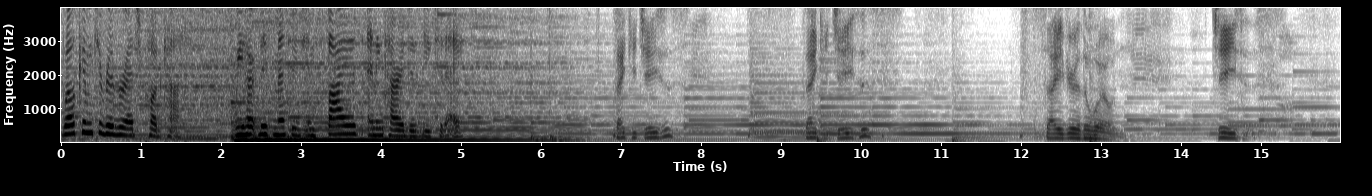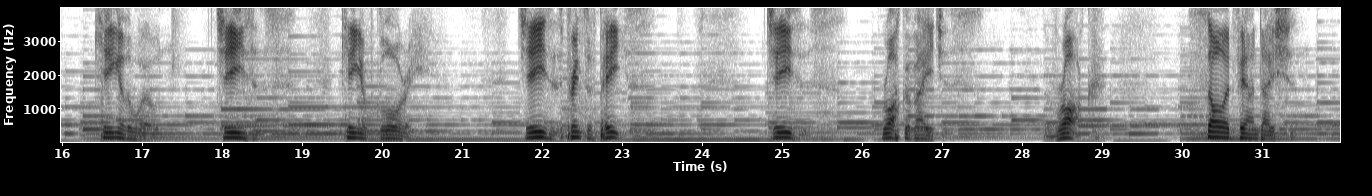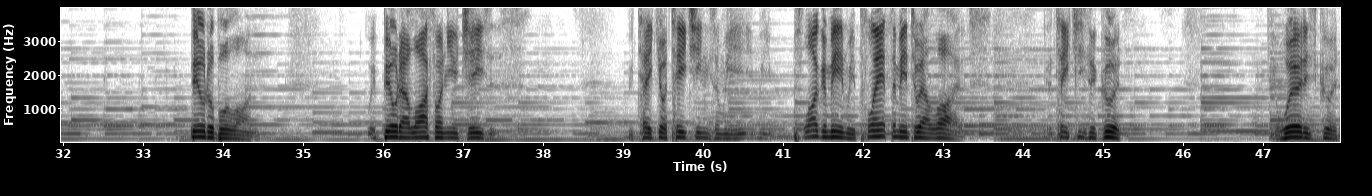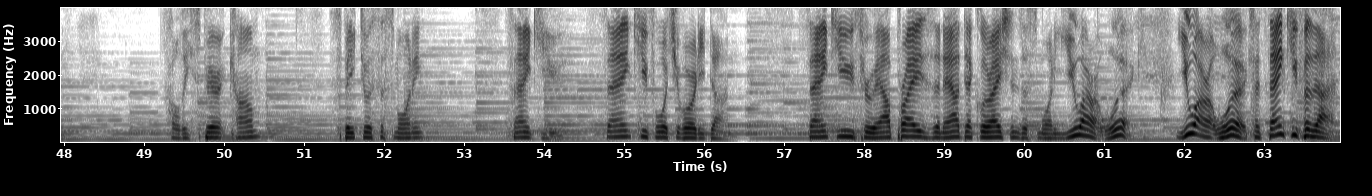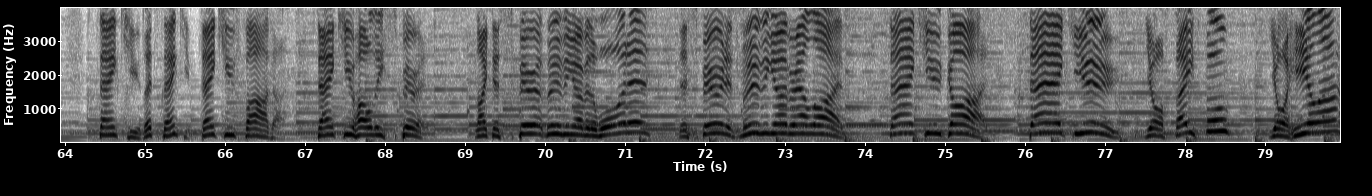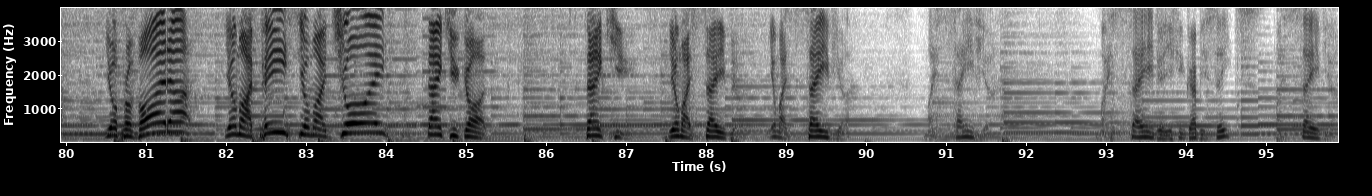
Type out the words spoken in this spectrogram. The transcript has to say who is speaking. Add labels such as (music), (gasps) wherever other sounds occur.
Speaker 1: Welcome to River Edge Podcasts. We hope this message inspires and encourages you today.
Speaker 2: Thank you, Jesus. Thank you, Jesus. Savior of the world. Jesus, King of the world. Jesus, King of glory. Jesus, Prince of Peace. Jesus, Rock of Ages. The rock, solid foundation, buildable on. We build our life on you, Jesus. We take your teachings and we, we plug them in, we plant them into our lives. Your teachings are good, your word is good. Holy Spirit, come, speak to us this morning. Thank you. Thank you for what you've already done. Thank you through our praises and our declarations this morning. You are at work. You are at work. So thank you for that. Thank you. Let's thank Him. Thank you, Father. Thank you, Holy Spirit. Like the Spirit moving over the waters, the Spirit is moving over our lives. Thank you, God. Thank you. You're faithful. You're healer. You're provider. You're my peace. You're my joy. Thank you, God. Thank you. You're my Savior. You're my Savior. My Savior. My Savior. You can grab your seats. My Savior.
